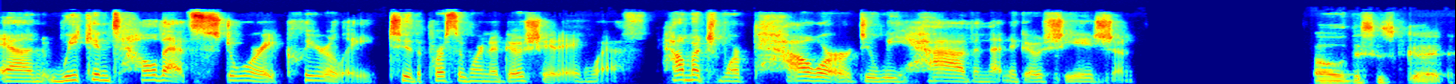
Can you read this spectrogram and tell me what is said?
and we can tell that story clearly to the person we're negotiating with, how much more power do we have in that negotiation? Oh, this is good.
